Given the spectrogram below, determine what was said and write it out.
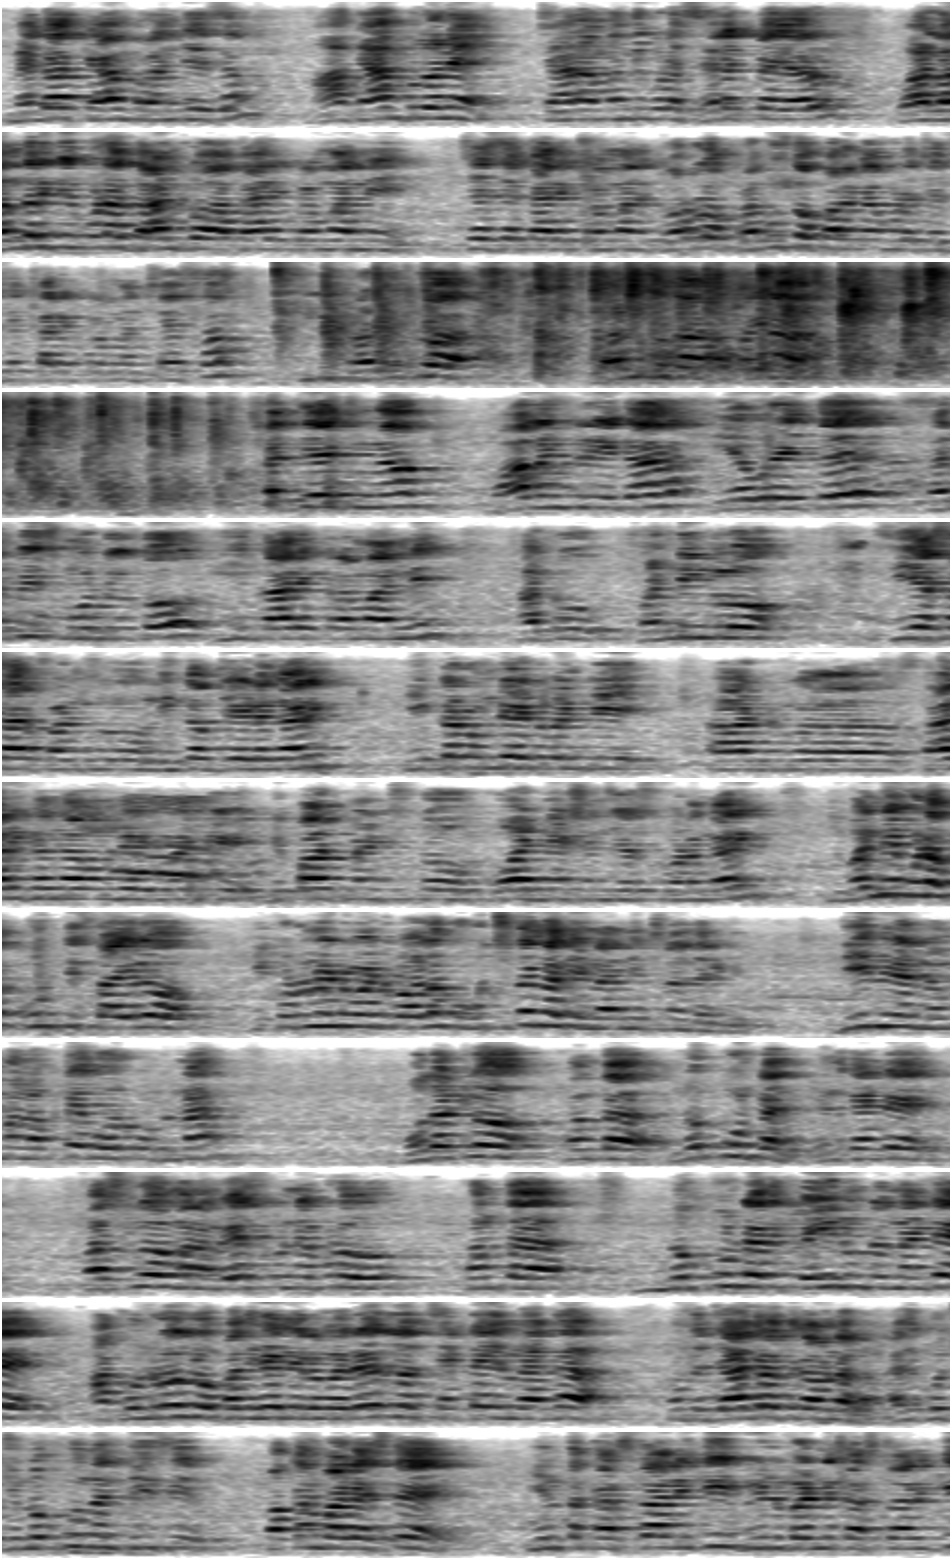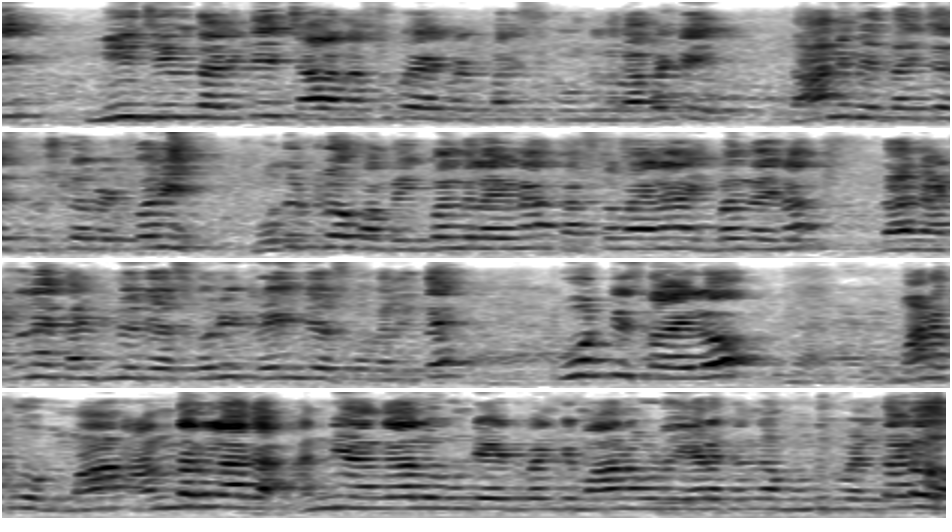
మెగా క్యాంప్ రన్ చేసాం ఆ క్యాంపులోనే చాలా మంది కూడా సెలెక్ట్ అయ్యారు. వాళ్ళందరికీ కూడా దాంట్లో ఆ కార్యక్రమాన్ని చేసే కార్యక్రమాన్ని త్వరలో ప్రభుత్వ పరంగా కూడా చేసే కార్యక్రమాన్ని చేస్తాం. ఇది ప్రభుత్వ ఫండ్స్ కాకపోయినా ప్రత్యేకంగా వాలంటరీగా ఎవరైతే సర్వీస్ మోటివ్తో ఈ కార్యక్రమాన్ని అటు ఫండింగ్లో సిఎస్ఆర్ ఫండ్స్ను లింకప్ చేయడం కానీ ఇక్కడ ఉండేటువంటి స్థానికంగా ఉండేటువంటి డిపార్ట్మెంట్స్తో కోఆర్డినేషన్ చేసుకోవడం కానీ ఇవన్నీ కూడా పూర్తి స్థాయిలో ఇక్కడ ఉన్నటువంటి వాళ్ళకు ఉచితంగా దీన్ని అందించడం జరిగింది. దీన్ని నేను మిమ్మల్ని ఒకటే కోరుకుంటున్నా. మొదట్లో కొంత నొప్పి ఉంటుంది. ఎందుకంటే ఫస్ట్లో మనం వేసుకున్నప్పుడు కొంత నొప్పి ఉంటుంది పెయిన్ ఉంటుందంటే ఆ కొన్ని రోజులు పదిహేను ఇరవై రోజులు అది సెట్ అయిన దాకా కొంత జాగ్రత్తగా ఉండాలి. అది కొంచెం నొప్పి ఉందని తీసి పక్కన పాడేస్తే ఇంత కష్టానికి వీళ్ళు పడిన కష్టానికి మీ జీవితానికి చాలా నష్టపోయేటువంటి పరిస్థితి ఉంటుంది కాబట్టి దాన్ని మీరు దయచేసి దృష్టిలో పెట్టుకొని మొదట్లో కొంత ఇబ్బందులైనా కష్టమైనా ఇబ్బంది అయినా దాన్ని అట్లనే కంటిన్యూ చేసుకొని ట్రైన్ చేసుకోగలిగితే పూర్తి స్థాయిలో మనకు మా అందరిలాగా అన్ని అంగాలు ఉండేటువంటి మానవుడు ఏ రకంగా ముందుకు వెళ్తాడో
